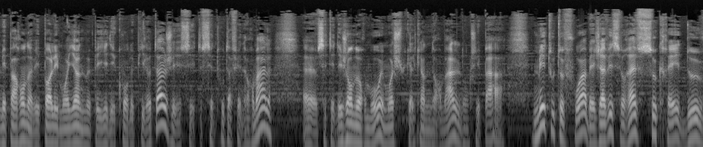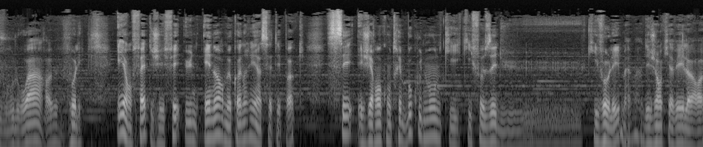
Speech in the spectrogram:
Mes parents n'avaient pas les moyens de me payer des cours de pilotage et c'est tout à fait normal. Euh, c'était des gens normaux et moi, je suis quelqu'un de normal, donc j'ai pas. Mais toutefois, ben, j'avais ce rêve secret de vouloir voler. Et en fait, j'ai fait une énorme connerie à cette époque. C'est, et j'ai rencontré beaucoup de monde qui, qui faisait du, qui volaient même, hein, des gens qui avaient leur,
